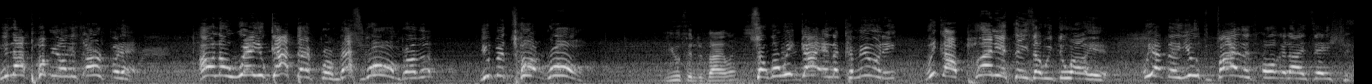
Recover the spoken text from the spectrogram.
He not put me on this earth for that. I don't know where you got that from. That's wrong, brother. You've been taught wrong. Youth into violence. So what we got in the community, we got plenty of things that we do out here. We have the Youth Violence Organization.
